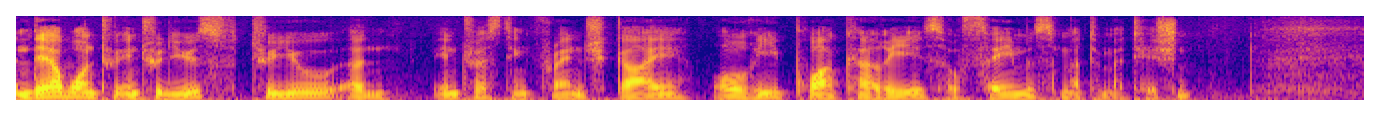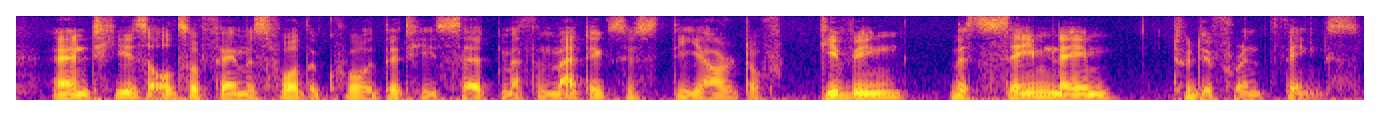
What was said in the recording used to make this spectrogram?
And there I want to introduce to you an interesting French guy, Henri Poincaré, so famous mathematician. And he is also famous for the quote that he said, mathematics is the art of giving the same name to different things.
